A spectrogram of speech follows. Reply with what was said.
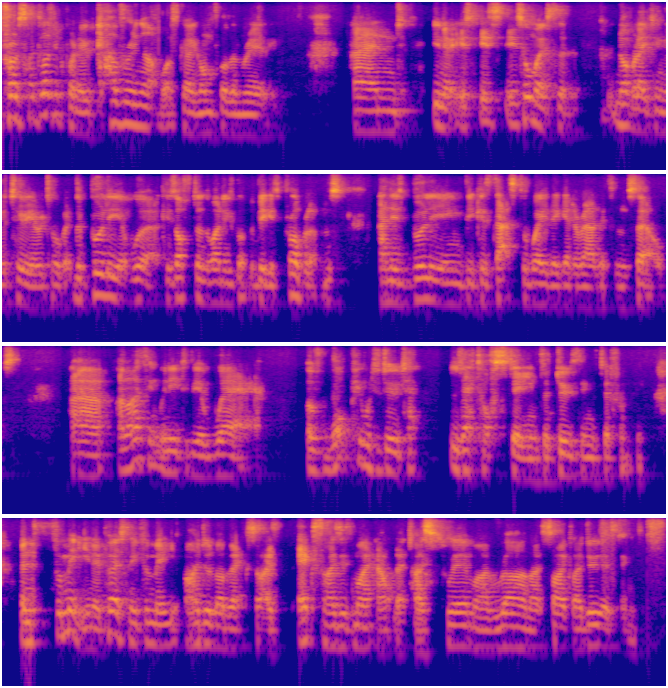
from a psychological point of view, covering up what's going on for them, really. And, you know, it's, it's, it's almost the, not relating the two here at all, but the bully at work is often the one who's got the biggest problems and is bullying because that's the way they get around it for themselves. Uh, and I think we need to be aware of what people to do to let off steam, to do things differently. And for me, you know, personally, for me, I do a lot of exercise. Exercise is my outlet. I swim, I run, I cycle, I do those things.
